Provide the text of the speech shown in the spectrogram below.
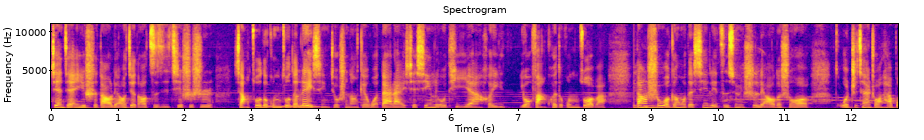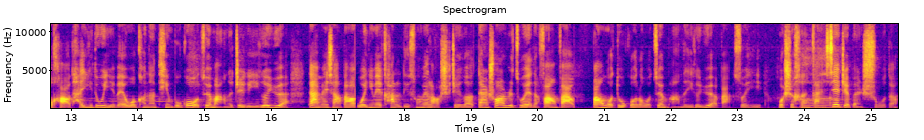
渐渐意识到，了解到自己其实是。想做的工作的类型，就是能给我带来一些心流体验和有反馈的工作吧。当时我跟我的心理咨询师聊的时候，我之前状态不好，他一度以为我可能挺不过我最忙的这个一个月，但没想到我因为看了李松蔚老师这个单双日作业的方法。帮我度过了我最忙的一个月吧，所以我是很感谢这本书的。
